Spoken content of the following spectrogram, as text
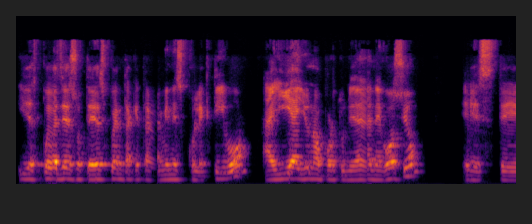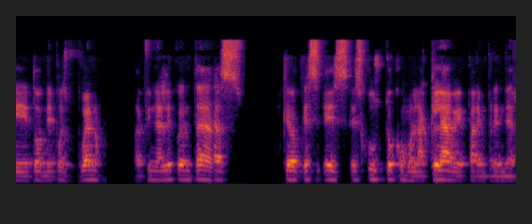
y después de eso te des cuenta que también es colectivo, ahí hay una oportunidad de negocio, este, donde pues bueno, al final de cuentas creo que es, es justo como la clave para emprender.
